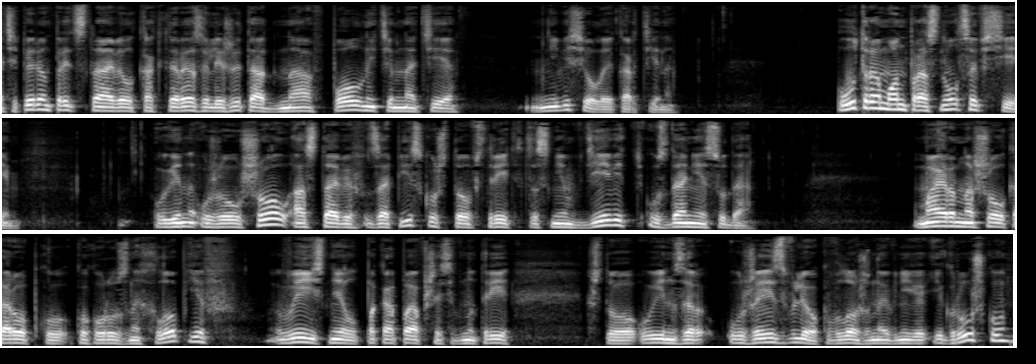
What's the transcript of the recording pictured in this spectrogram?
А теперь он представил, как Тереза лежит одна в полной темноте. Невеселая картина. Утром он проснулся в семь. Уин уже ушел, оставив записку, что встретится с ним в девять у здания суда. Майрон нашел коробку кукурузных хлопьев, выяснил, покопавшись внутри, что Уинзер уже извлек вложенную в нее игрушку,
